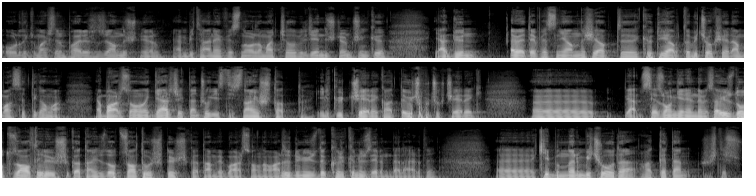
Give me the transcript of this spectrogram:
oradaki maçların paylaşılacağını düşünüyorum. Yani bir tane Efes'in orada maç çalabileceğini düşünüyorum. Çünkü ya dün evet Efes'in yanlış yaptığı, kötü yaptığı birçok şeyden bahsettik ama ya Barcelona gerçekten çok istisnai şut attı. İlk 3 çeyrek hatta 3,5 çeyrek. Ee, yani sezon genelinde mesela %36 ile üçlük atan, %36,5'da üçlük atan bir Barcelona vardı. Dün %40'ın üzerindelerdi. Ee, ki bunların birçoğu da hakikaten işte şu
